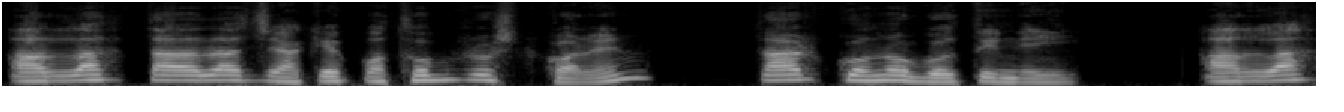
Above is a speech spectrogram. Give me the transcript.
আল্লাহ তাআলা যাকে পথভ্রষ্ট করেন, তার কোনো গতি নেই। আল্লাহ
